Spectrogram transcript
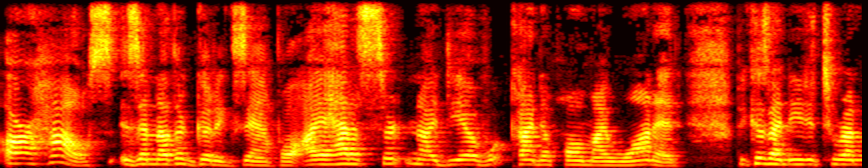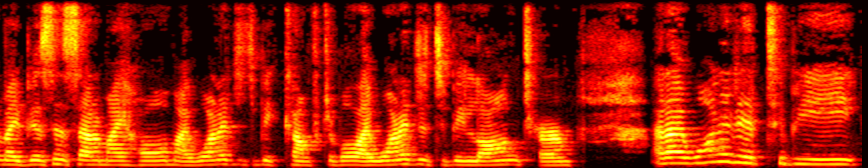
Our house is another good example. I had a certain idea of what kind of home I wanted because I needed to run my business out of my home. I wanted it to be comfortable. I wanted it to be long term. And I wanted it to be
